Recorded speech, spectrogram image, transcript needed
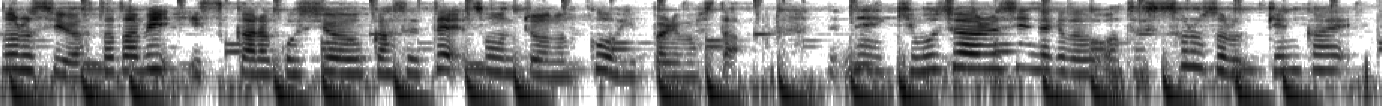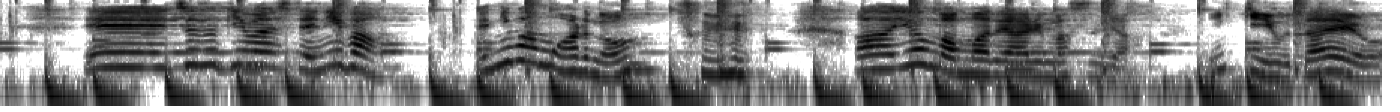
ドロシーは再び椅子から腰を浮かせて村長の服を引っ張りました。ね気持ち悪いんだけど、私そろそろ限界。えー、続きまして2番。え、2番もあるの？あ、4番までありますじゃん。一気に歌えよ。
